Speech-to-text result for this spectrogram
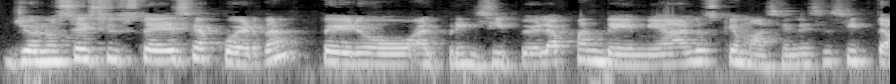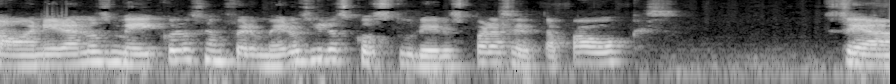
yo no sé si ustedes se acuerdan, pero al principio de la pandemia los que más se necesitaban eran los médicos, los enfermeros y los costureros para hacer tapabocas. O sea,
